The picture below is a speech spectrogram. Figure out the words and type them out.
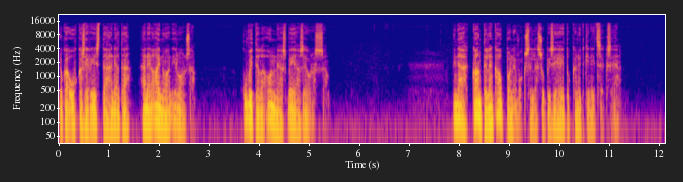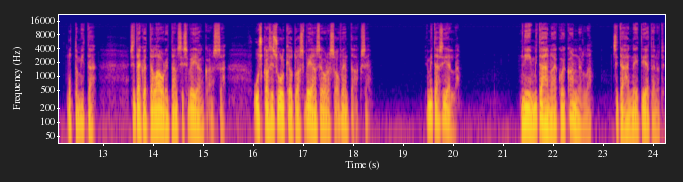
joka uhkasi riistää häneltä hänen ainoan ilonsa – kuvitella onnea Svean seurassa. Minä kantelen kauppaneuvokselle, supisi heitukka nytkin itsekseen. Mutta mitä? Sitäkö, että Lauri tanssi Svean kanssa, uskalsi sulkeutua Svean seurassa oven taakse? Ja mitä siellä? Niin, mitä hän aikoi kannella? Sitä hän ei tietänyt,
